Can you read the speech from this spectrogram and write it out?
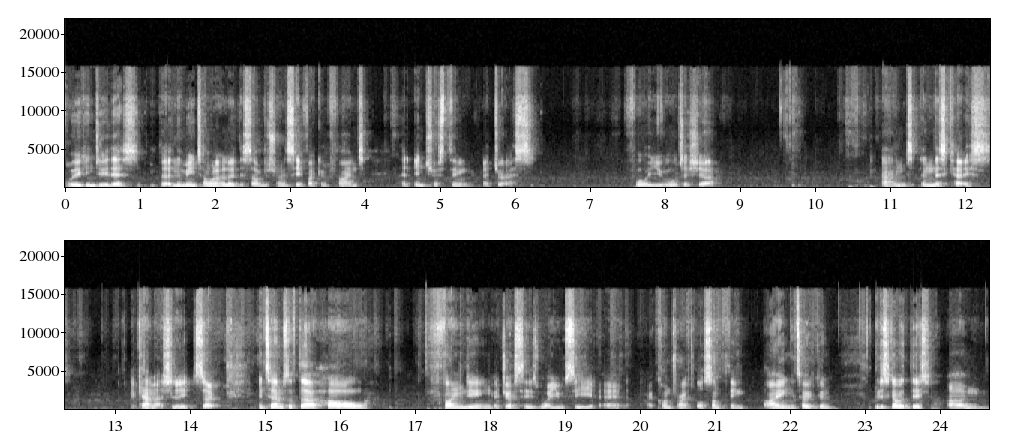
We can do this, but in the meantime, while I load this, I'm just trying to see if I can find an interesting address for you all to share. And in this case, I can actually. So, in terms of the whole finding addresses where you'll see a, a contract or something buying a token, we discovered this um,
